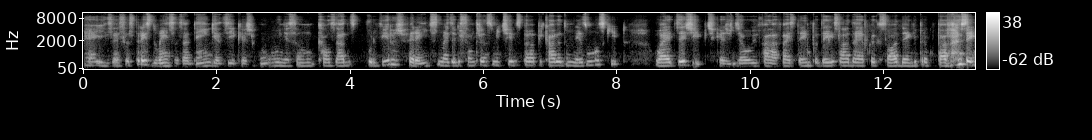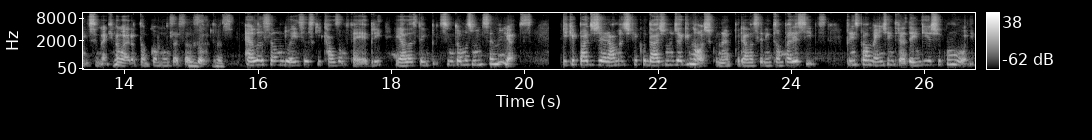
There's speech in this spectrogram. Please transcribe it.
É isso, essas três doenças, a dengue, a zika e a chikungunya, são causadas por vírus diferentes, mas eles são transmitidos pela picada do mesmo mosquito o Aedes aegypti, que a gente já ouviu falar faz tempo, desde lá da época que só a dengue preocupava a gente, né? Que não eram tão comuns essas uhum. outras. Elas são doenças que causam febre e elas têm sintomas muito semelhantes e que pode gerar uma dificuldade no diagnóstico, né? Por elas serem tão parecidas, principalmente entre a dengue e a chikungunya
